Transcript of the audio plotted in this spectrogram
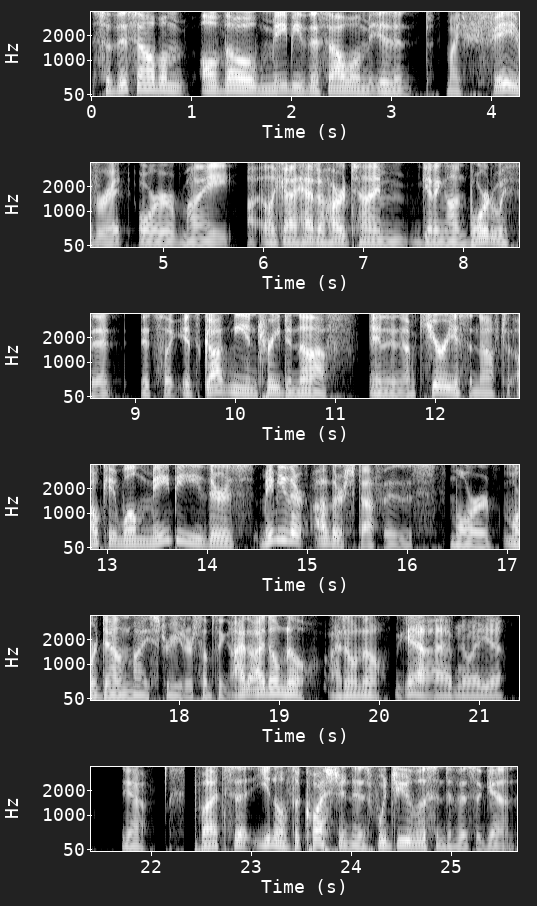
so this album although maybe this album isn't my favorite or my uh, like i had a hard time getting on board with it. It's like it's got me intrigued enough and, and i'm curious enough to okay well maybe there's maybe their other stuff is more more down my street or something. I, I don't know. I don't know. Yeah, I have no idea. yeah. But uh, you know the question is would you listen to this again?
